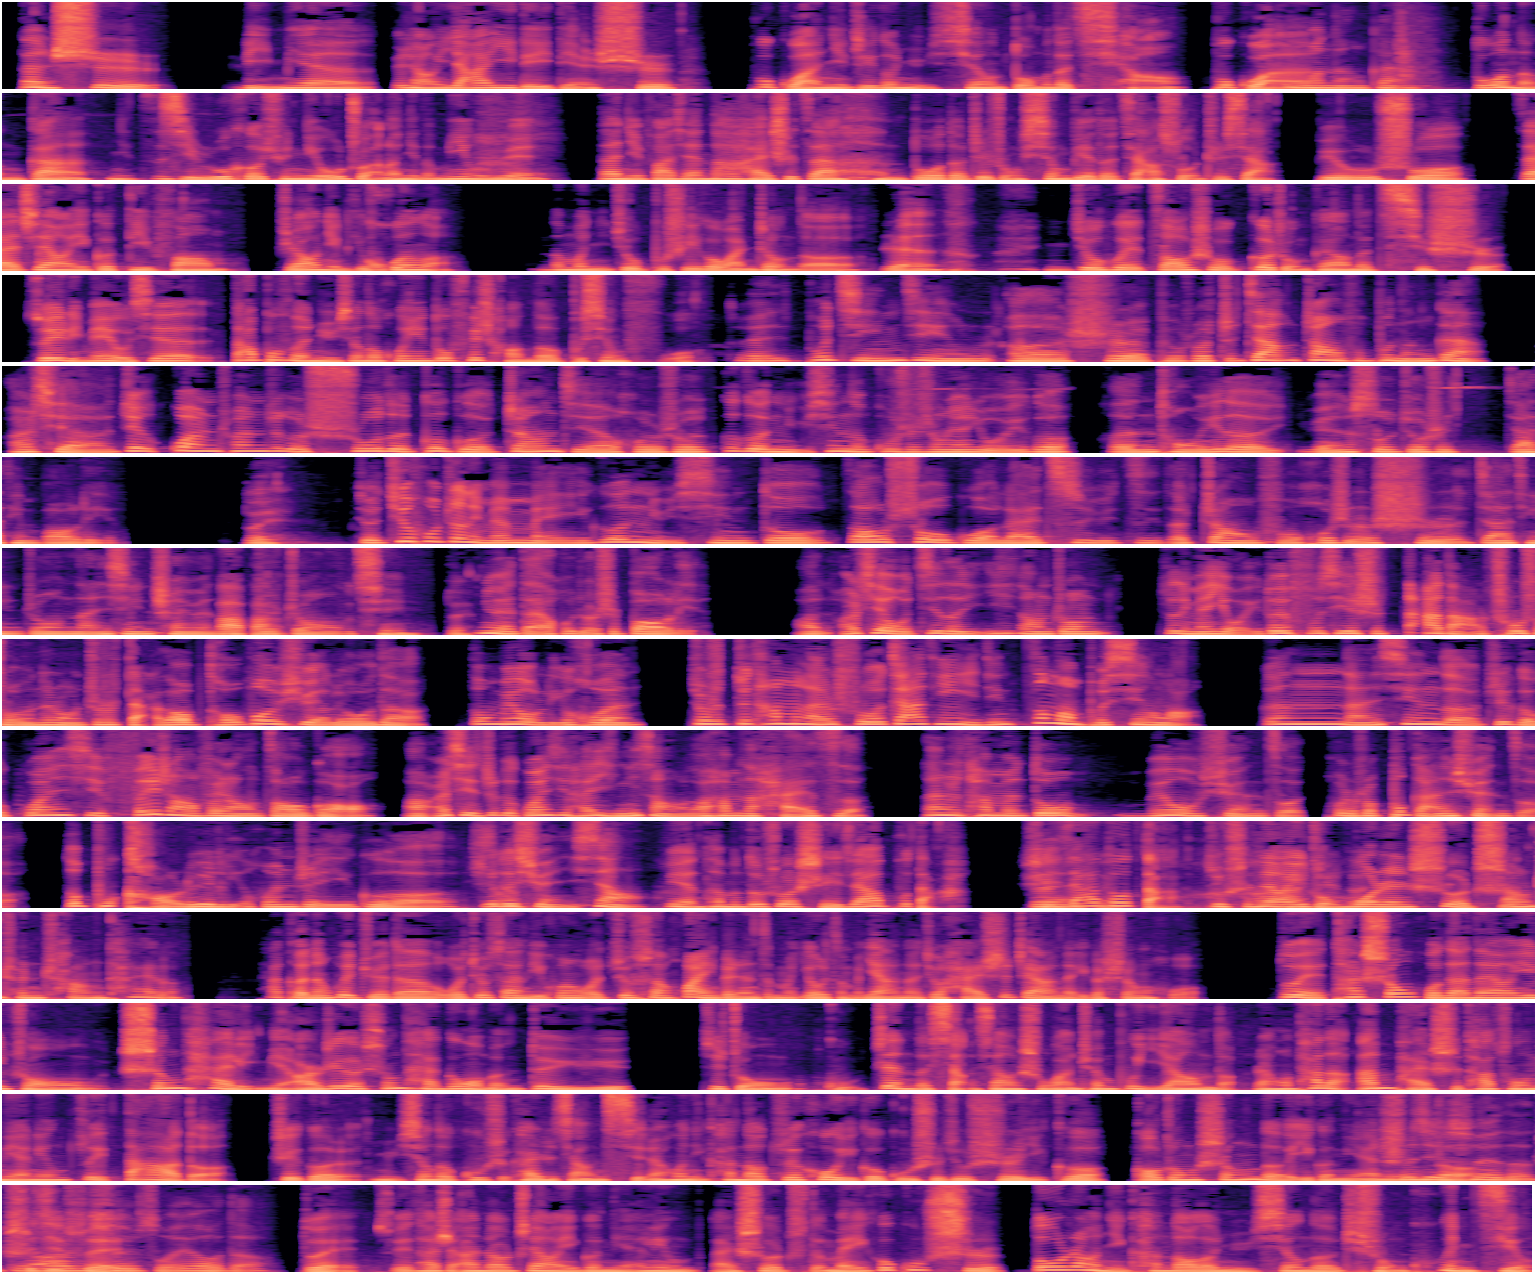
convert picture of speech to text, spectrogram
但是里面非常压抑的一点是，不管你这个女性多么的强，不管多能干，多能干，你自己如何去扭转了你的命运，但你发现她还是在很多的这种性别的枷锁之下。比如说，在这样一个地方，只要你离婚了，那么你就不是一个完整的人，你就会遭受各种各样的歧视。所以里面有些大部分女性的婚姻都非常的不幸福。对，不仅仅呃是比如说这丈丈夫不能干，而且这个贯穿这个书的各个章节或者说各个女性的故事中间有一个很统一的元素，就是家庭暴力。对，就几乎这里面每一个女性都遭受过来自于自己的丈夫或者是家庭中男性成员的这种父亲，对，虐待或者是暴力啊！而且我记得印象中，这里面有一对夫妻是大打出手的那种，就是打到头破血流的，都没有离婚。就是对他们来说，家庭已经这么不幸了，跟男性的这个关系非常非常糟糕啊！而且这个关系还影响了他们的孩子，但是他们都没有选择，或者说不敢选择，都不考虑离婚这一个这个选项。并且他们都说谁家不打，谁家都打，就是那样一种默认设置。当成常态了。他可能会觉得，我就算离婚，我就算换一个人，怎么又怎么样呢？就还是这样的一个生活。对他生活在那样一种生态里面，而这个生态跟我们对于这种古镇的想象是完全不一样的。然后他的安排是他从年龄最大的这个女性的故事开始讲起，然后你看到最后一个故事就是一个高中生的一个年龄十几岁的，十几岁左右的，对，所以它是按照这样一个年龄来设置的。每一个故事都让你看到了女性的这种困境。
